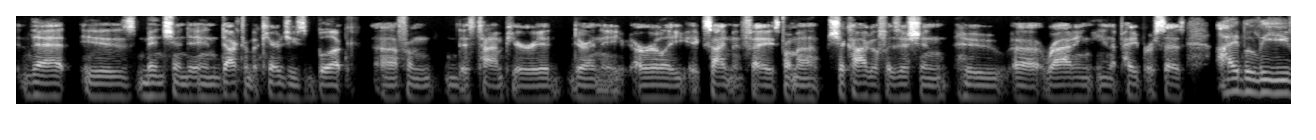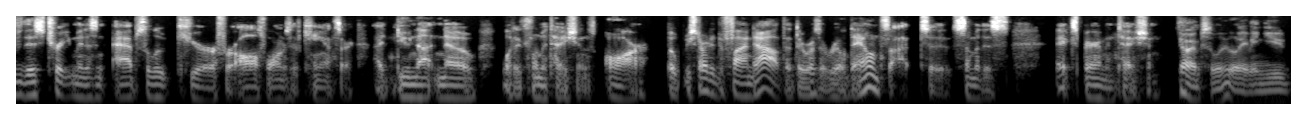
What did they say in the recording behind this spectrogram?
that is mentioned in Dr. Mukherjee's book uh, from this time period during the early excitement phase from a Chicago physician who, uh, writing in a paper, says, I believe this treatment is an absolute cure for all forms of cancer. I do not know what its limitations are. But we started to find out that there was a real downside to some of this experimentation. Oh, absolutely. I mean, you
